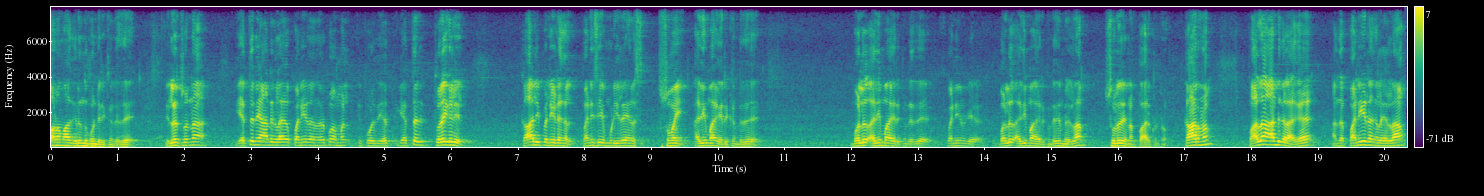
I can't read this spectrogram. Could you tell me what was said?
கவனமாக இருந்து கொண்டிருக்கின்றது. இல்லைன்னு சொன்னால் எத்தனை ஆண்டுகளாக பணியிடம் நிரப்பாமல் இப்பொழுது எத் எத்தனை துறைகளில் காலி பணியிடங்கள் பணி செய்ய முடியல சுமை அதிகமாக இருக்கின்றது பலு அதிகமாக இருக்கின்றது பணியினுடைய பலு அதிகமாக இருக்கின்றது என்றெல்லாம் சொல்வதை நாம் பார்க்கின்றோம். காரணம் பல ஆண்டுகளாக அந்த பணியிடங்கள் எல்லாம்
